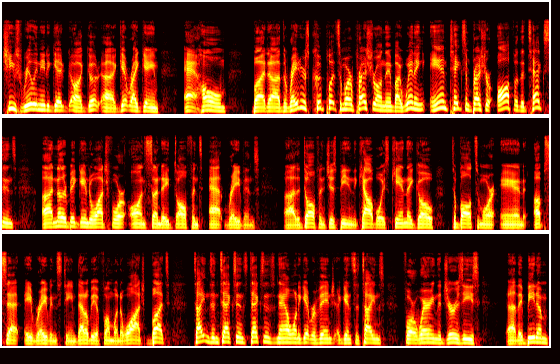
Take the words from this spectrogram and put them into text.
Chiefs really need to get uh, good uh, get right game at home. But uh, the Raiders could put some more pressure on them by winning and take some pressure off of the Texans. Uh, another big game to watch for on Sunday Dolphins at Ravens. Uh, the Dolphins just beating the Cowboys. Can they go to Baltimore and upset a Ravens team? That'll be a fun one to watch. But Titans and Texans. Texans now want to get revenge against the Titans for wearing the jerseys. Uh, they beat them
